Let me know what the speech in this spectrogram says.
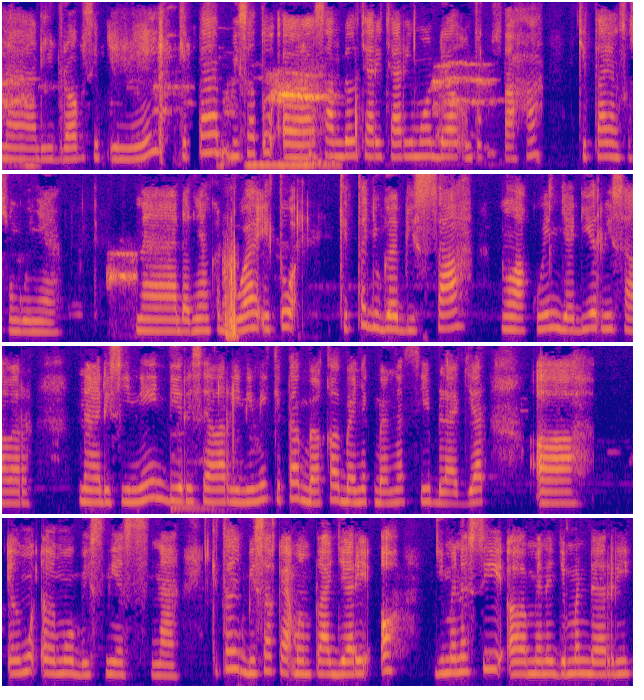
Nah, di dropship ini kita bisa tuh uh, sambil cari-cari modal untuk usaha kita yang sesungguhnya. Nah, dan yang kedua itu kita juga bisa ngelakuin jadi reseller. Nah, di sini di reseller ini nih kita bakal banyak banget sih belajar uh, ilmu-ilmu bisnis. Nah, kita bisa kayak mempelajari, oh gimana sih uh, manajemen dari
